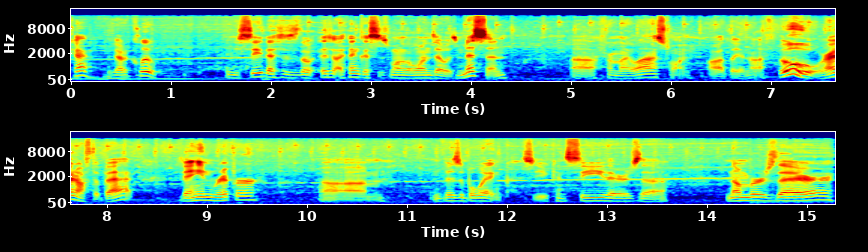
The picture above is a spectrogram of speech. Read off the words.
Okay, we got a clue. And you see, this is the. This, I think this is one of the ones I was missing uh, from my last one. Oddly enough. Ooh, right off the bat, Vein Ripper, um, Invisible Ink. So you can see there's uh, numbers there,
